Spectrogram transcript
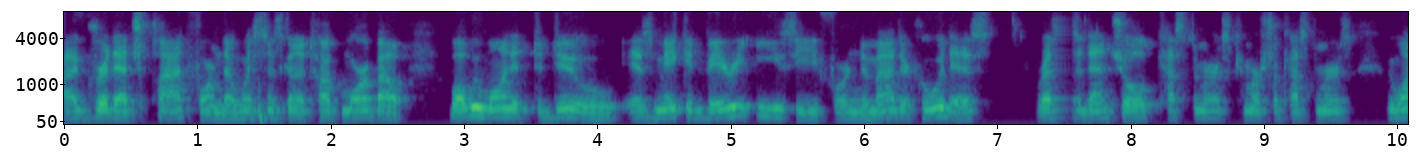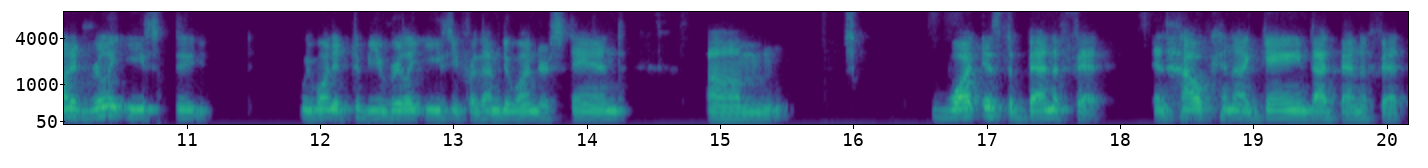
uh, grid edge platform that winston's going to talk more about what we wanted to do is make it very easy for no matter who it is residential customers commercial customers we wanted really easy we wanted it to be really easy for them to understand um, what is the benefit and how can I gain that benefit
